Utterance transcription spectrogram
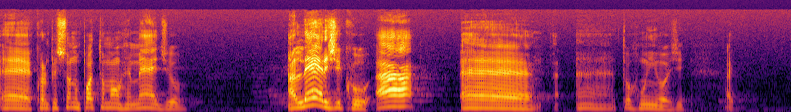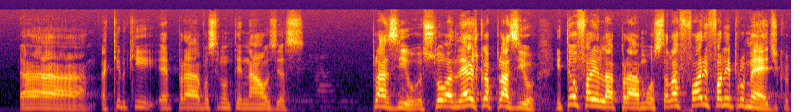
é, quando a pessoa não pode tomar um remédio? Alérgico a. Estou é, ruim hoje. A, a, aquilo que é para você não ter náuseas. Plasio, eu sou alérgico a plasio. Então eu falei lá para a moça lá fora e falei para o médico.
